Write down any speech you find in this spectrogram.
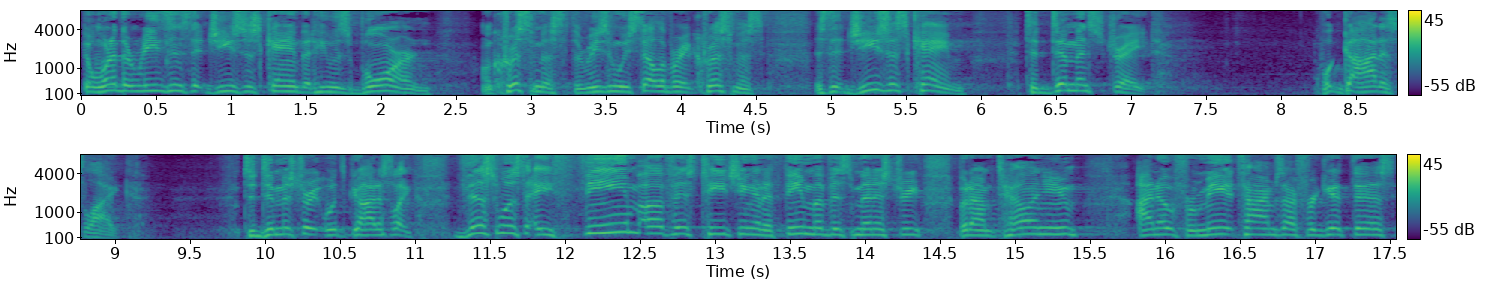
That one of the reasons that Jesus came, that he was born on Christmas, the reason we celebrate Christmas is that Jesus came to demonstrate what God is like to demonstrate what God is like. This was a theme of his teaching and a theme of his ministry, but I'm telling you, I know for me at times I forget this.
